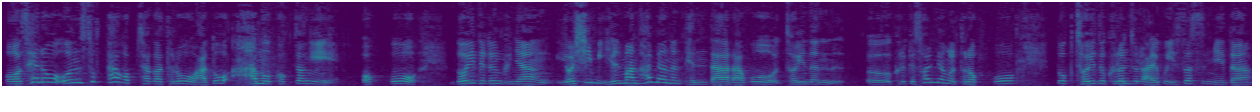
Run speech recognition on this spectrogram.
어, 새로운 숙탁업체가 들어와도 아무 걱정이 없고 너희들은 그냥 열심히 일만 하면은 된다라고 저희는 어, 그렇게 설명을 들었고 또 저희도 그런 줄 알고 있었습니다.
